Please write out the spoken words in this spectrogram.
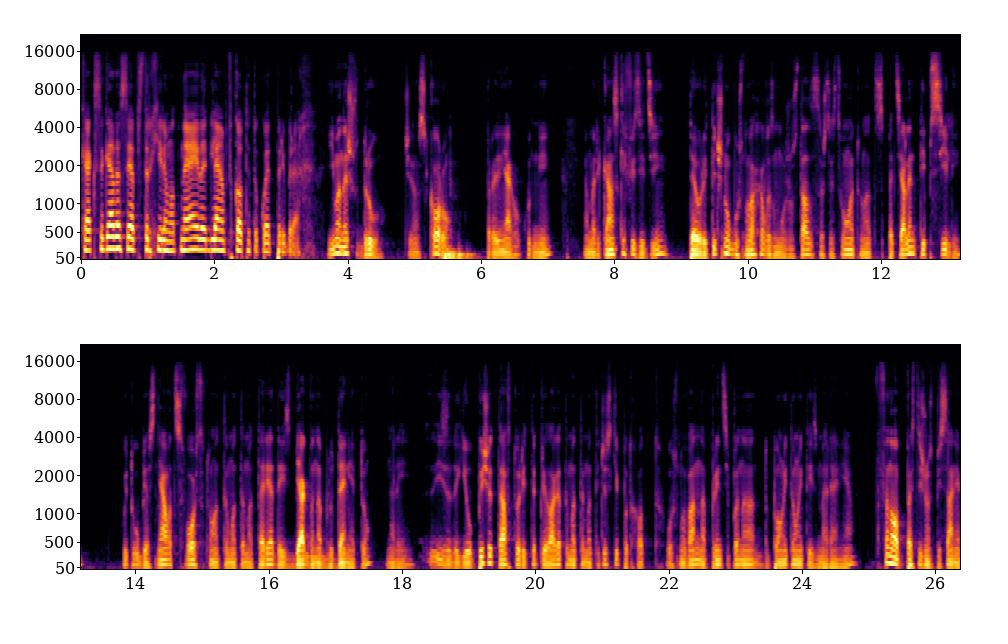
Как сега да се абстрахирам от нея и да гледам в котето, което прибрах? Има нещо друго, че наскоро, преди няколко дни, американски физици теоретично обосноваха възможността за съществуването на специален тип сили, които обясняват свойството на тъмата материя да избягва наблюдението. Нали? И за да ги опишат, авторите прилагат математически подход, основан на принципа на допълнителните измерения. В едно престижно списание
